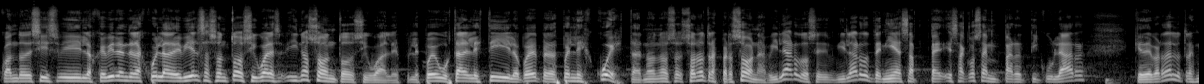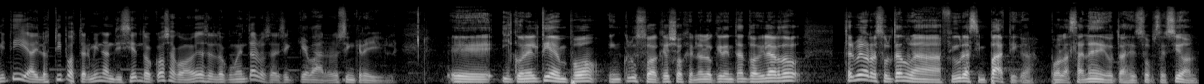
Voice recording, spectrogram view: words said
cuando decís, "Y los que vienen de la escuela de Bielsa son todos iguales, y no son todos iguales. Les puede gustar el estilo, pero después les cuesta, son otras personas. Bilardo, Bilardo tenía esa, esa cosa en particular que de verdad lo transmitía, y los tipos terminan diciendo cosas cuando veas el documental, vas a decir, qué bárbaro, es increíble. Eh, y con el tiempo, incluso aquellos que no lo quieren tanto a Bilardo, terminó resultando una figura simpática por las anécdotas de su obsesión,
